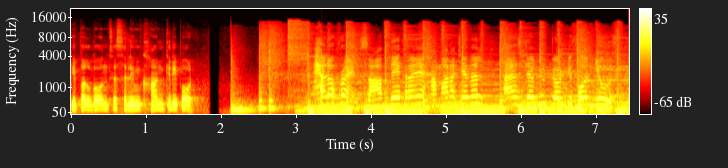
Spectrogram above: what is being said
पीपलगोन से सलीम खान की रिपोर्ट। हेलो फ्रेंड्स आप देख रहे हैं हमारा channel S W twenty four news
